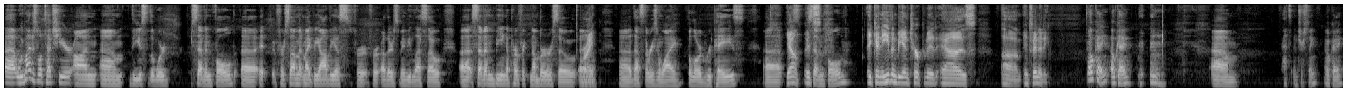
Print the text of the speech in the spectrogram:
uh, we might as well touch here on um, the use of the word sevenfold. Uh, it, for some, it might be obvious. For for others, maybe less so. Uh, seven being a perfect number, so uh, Right. Uh, that's the reason why the Lord repays. Uh, Yeah, it's- sevenfold. It can even be interpreted as um, infinity. Okay. Okay. um, that's interesting. Okay.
